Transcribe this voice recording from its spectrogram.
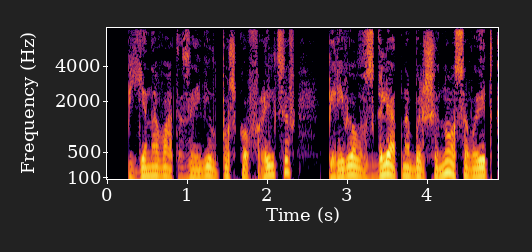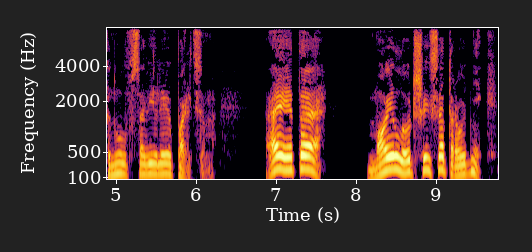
— пьяновато заявил Пушков-Рыльцев, перевел взгляд на Большеносова и ткнул в Савелия пальцем. — А это мой лучший сотрудник.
